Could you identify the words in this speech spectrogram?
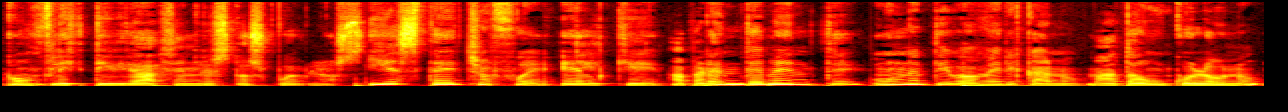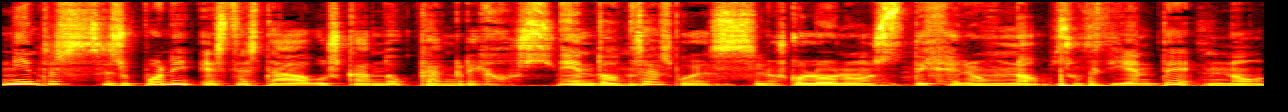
conflictividad en estos pueblos. Y este hecho fue el que aparentemente un nativo americano mató a un colono mientras se supone este estaba buscando cangrejos. Y entonces, pues, los colonos dijeron no, suficiente, no,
